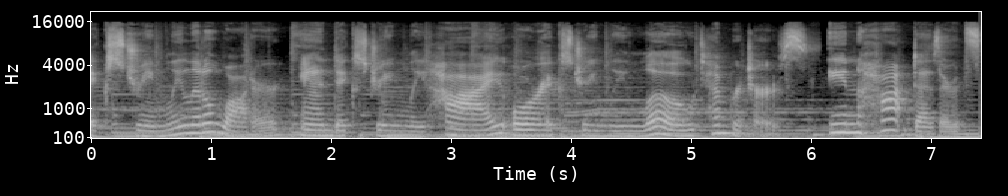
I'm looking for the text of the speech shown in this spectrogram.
extremely little water and extremely high or extremely low temperatures. In hot deserts,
